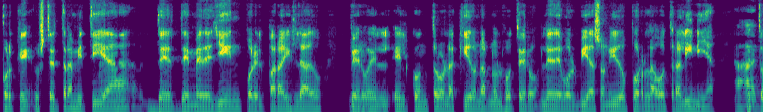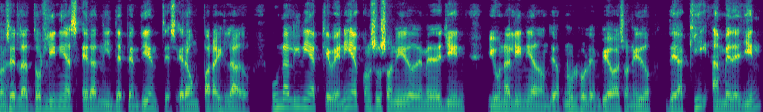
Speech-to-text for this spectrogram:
porque usted transmitía desde Medellín por el par aislado, pero el, control aquí, don Arnulfo Otero, le devolvía sonido por la otra línea. Ah, Entonces las dos líneas eran independientes, era un par aislado. Una línea que venía con su sonido de Medellín y una línea donde Arnulfo le enviaba sonido de aquí a Medellín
